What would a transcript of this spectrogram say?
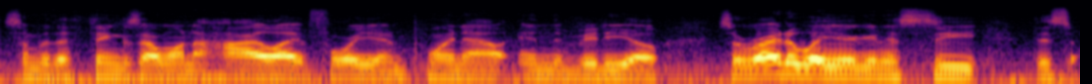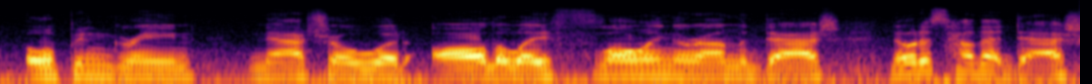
some of the things I want to highlight for you and point out in the video. So right away you're going to see this open grain natural wood all the way flowing around the dash. Notice how that dash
